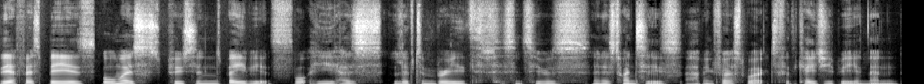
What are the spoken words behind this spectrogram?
The FSB is almost Putin's baby. It's what he has lived and breathed since he was in his 20s, having first worked for the KGB and then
